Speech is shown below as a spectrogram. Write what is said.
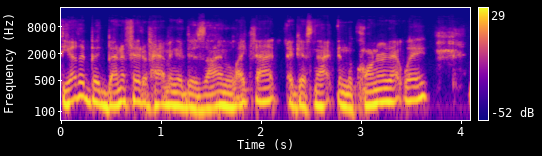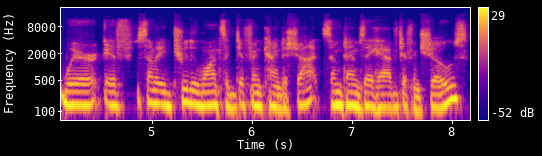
The other big benefit of having a design like that, I guess not in the corner that way, where if somebody truly wants a different kind of shot, sometimes they have different shows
